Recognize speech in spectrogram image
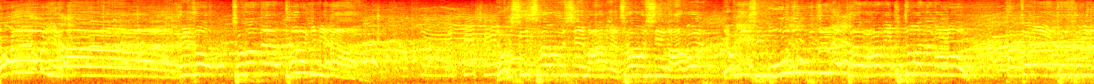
오, 야! 그래서 정답 탈락입니다. 역시 차은우 씨의 마음이야. 차은우 씨의 마음은 여기 계신 모든 분들과 다 마음이 붙어가는 걸로 확정이 됐습니다.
